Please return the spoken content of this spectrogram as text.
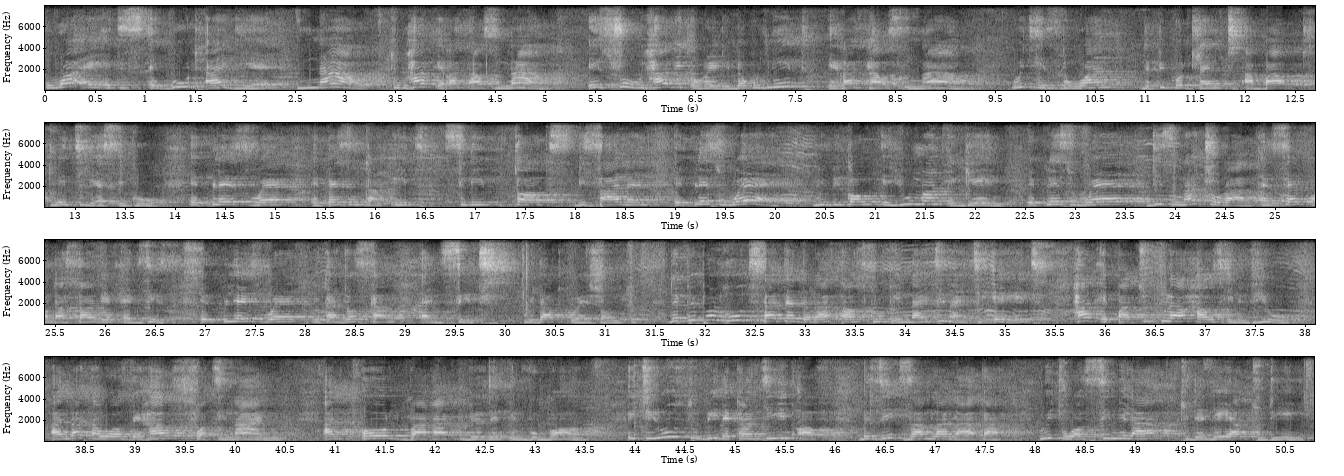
why it is a good idea now to have a rest house now. It's true, we have it already, but we need a rest house now, which is the one the people dreamt about 20 years ago. A place where a person can eat, sleep, talk, be silent, a place where we become a human again, a place where this natural and self-understanding exists, a place where you can just come and sit without question. The people who started the Rast House Group in 1998 had a particular house in view, and that was the House 49, an old barrack building in Vauban. It used to be the canteen of Bezit Zamla Lager, which was similar to the LEA today.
